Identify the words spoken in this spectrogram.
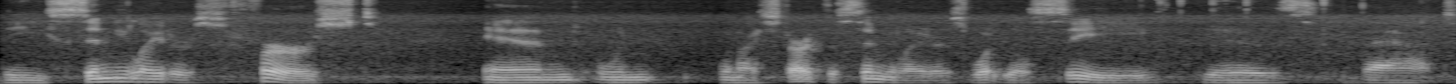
the simulators first and when when I start the simulators what you'll see is that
